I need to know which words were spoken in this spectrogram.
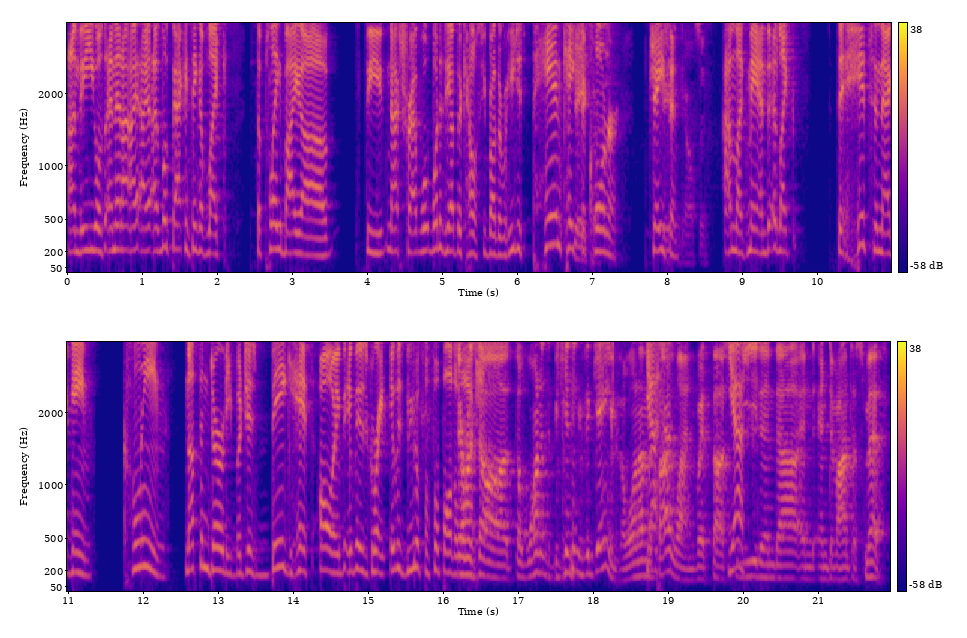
on the Eagles. And then I I, I look back and think of like the play by uh the not Trap. What, what is the other Kelce brother where he just pancakes Jason. a corner? Jason. Jason Kelce. I'm like, man, like the hits in that game, clean, nothing dirty, but just big hits. Oh, it, it was great. It was beautiful football to There was watch. the one at the beginning of the game, the one on Yes. the sideline with uh, Yes. Sneed and uh, and and DeVonta Smith.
